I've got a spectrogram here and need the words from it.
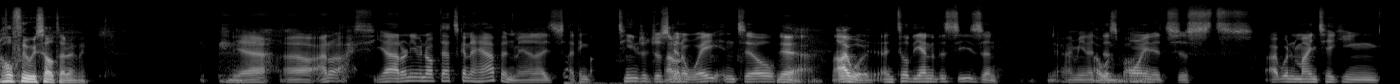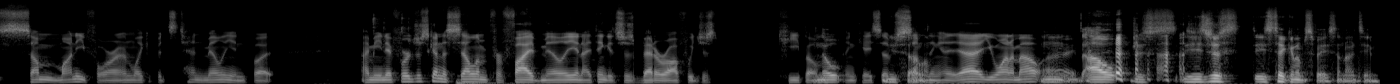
Hopefully, we sell Taremi. yeah, uh, I don't. Yeah, I don't even know if that's going to happen, man. I I think teams are just going to wait until yeah, I would until the end of the season. Yeah, I mean, at I this point, bother. it's just I wouldn't mind taking some money for him, like if it's ten million. But I mean, if we're just going to sell him for five million, I think it's just better off we just keep him nope. in case of something. Him. Yeah, you want him out? Mm, right. Out. just he's just he's taking up space on our team.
